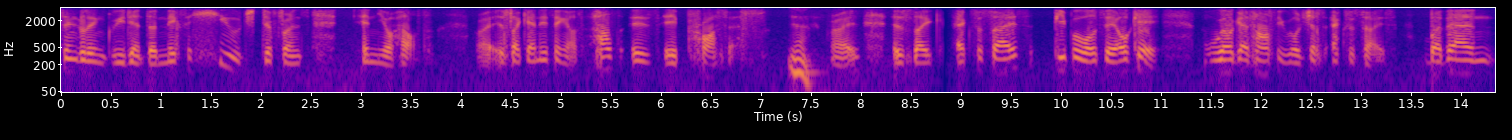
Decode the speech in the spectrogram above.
single ingredient that makes a huge difference in your health. Right? It's like anything else. Health is a process. Yeah. Right? It's like exercise. People will say, okay, we'll get healthy, we'll just exercise. But then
